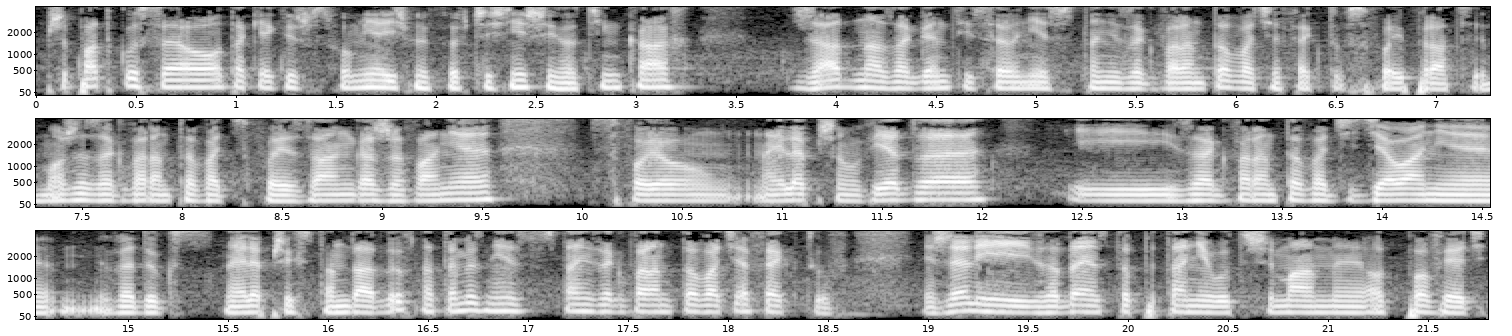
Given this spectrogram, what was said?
W przypadku SEO, tak jak już wspomnieliśmy we wcześniejszych odcinkach, żadna z agencji SEO nie jest w stanie zagwarantować efektów swojej pracy. Może zagwarantować swoje zaangażowanie, swoją najlepszą wiedzę, i zagwarantować działanie według najlepszych standardów, natomiast nie jest w stanie zagwarantować efektów. Jeżeli zadając to pytanie utrzymamy odpowiedź,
